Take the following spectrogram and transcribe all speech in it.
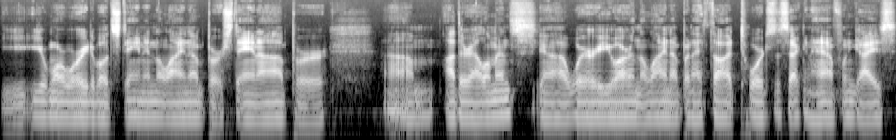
you're more worried about staying in the lineup or staying up or um, other elements uh, where you are in the lineup. And I thought towards the second half, when guys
